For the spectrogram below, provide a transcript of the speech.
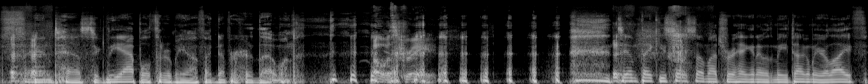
Fantastic. The apple threw me off. I'd never heard that one. oh, it's great. Tim, thank you so so much for hanging out with me, talking about your life,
